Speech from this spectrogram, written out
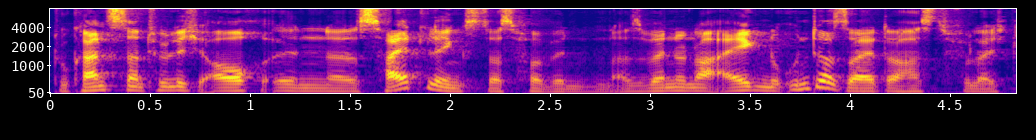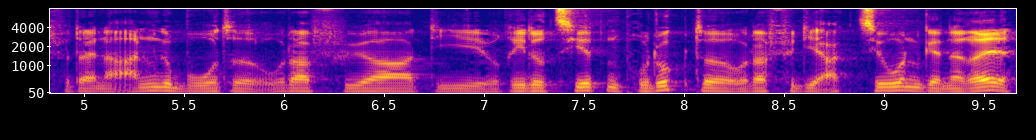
Du kannst natürlich auch in äh, Sitelinks das verwenden. Also wenn du eine eigene Unterseite hast, vielleicht für deine Angebote oder für die reduzierten Produkte oder für die Aktionen generell,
